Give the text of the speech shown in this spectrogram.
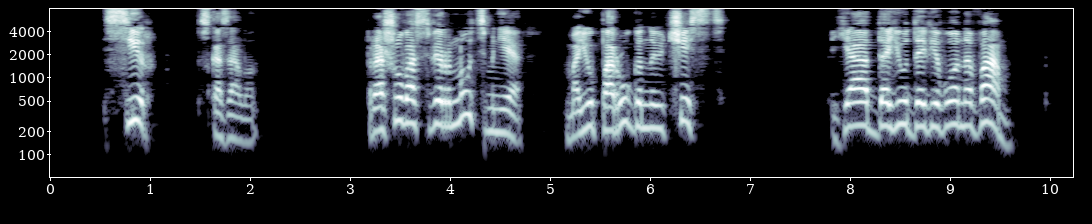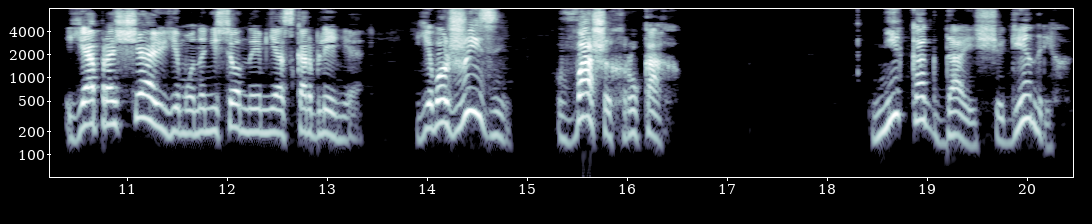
— Сир, — сказал он, — прошу вас вернуть мне мою поруганную честь. Я отдаю Девивона вам. Я прощаю ему нанесенные мне оскорбления. Его жизнь в ваших руках. Никогда еще Генрих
